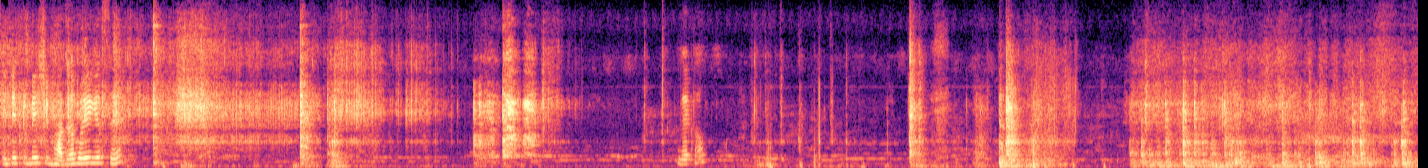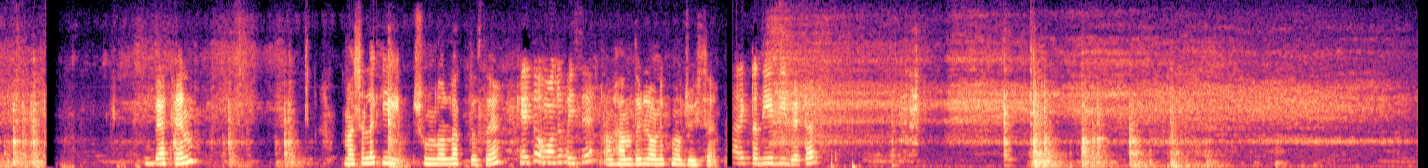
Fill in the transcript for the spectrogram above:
এটা একটু বেশি ভাজা হয়ে গেছে। দেখাও। দেখেন মাসাল্লাহ কি সুন্দর লাগতেছে। খেতেও মজা হয়েছে আলহামদুলিল্লাহ অনেক মজা হয়েছে আরেকটা দিয়ে দিই বেটার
